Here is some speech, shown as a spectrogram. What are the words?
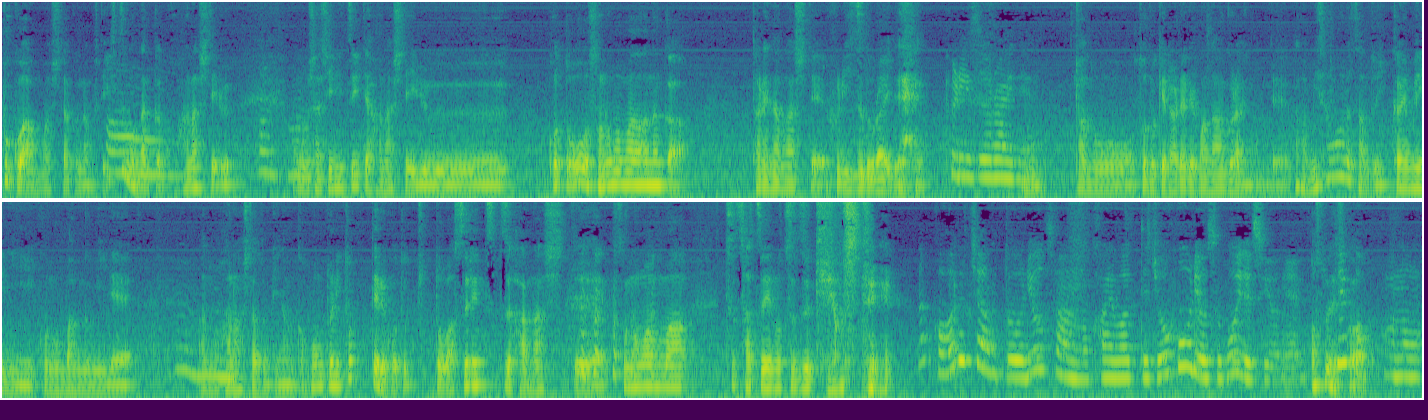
ぽくはあんましたくなくていつもなんかこう話してるあの写真について話していることをそのままなんか垂れ流してフリーズドライでフリーズドライで、うん。あの届けられればなぐらいなんでだから三沢丸さんと1回目にこの番組であの話した時なんか本当に撮ってることちょっと忘れつつ話して そのまんまつ撮影の続きをして。なんかあるちゃんとりょうさんの会話って情報量すごいですよね。あそうですか？あの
